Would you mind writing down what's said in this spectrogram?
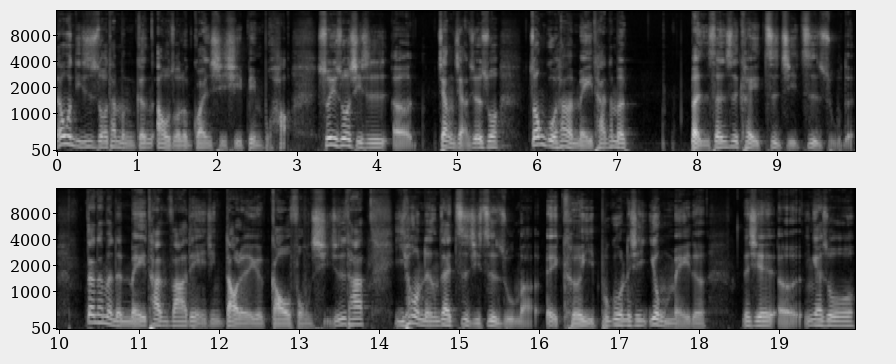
那问题是说，他们跟澳洲的关系其实并不好。所以说，其实呃，这样讲就是说，中国他们煤炭，他们本身是可以自给自足的，但他们的煤炭发电已经到了一个高峰期，就是他以后能在自给自足嘛？诶、可以。不过那些用煤的那些呃，应该说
